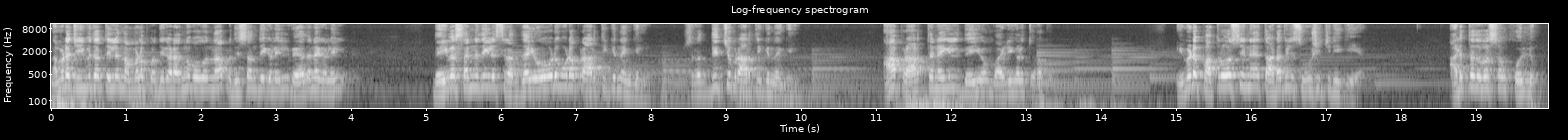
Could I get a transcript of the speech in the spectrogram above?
നമ്മുടെ ജീവിതത്തിൽ നമ്മൾ പ്രതി കടന്നു പോകുന്ന പ്രതിസന്ധികളിൽ വേദനകളിൽ ദൈവസന്നിധിയിൽ ശ്രദ്ധയോടുകൂടെ പ്രാർത്ഥിക്കുന്നെങ്കിൽ ശ്രദ്ധിച്ചു പ്രാർത്ഥിക്കുന്നെങ്കിൽ ആ പ്രാർത്ഥനയിൽ ദൈവം വഴികൾ തുറക്കും. ഇവിടെ പത്രോസിനെ തടവിൽ സൂക്ഷിച്ചിരിക്കുകയാണ്. അടുത്ത ദിവസം കൊല്ലും.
